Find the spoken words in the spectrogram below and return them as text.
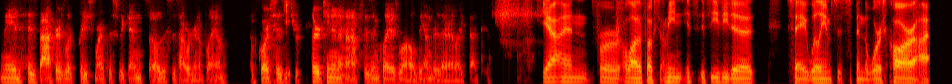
made his backers look pretty smart this weekend. So this is how we're going to play him. Of course, his 13 and a half is in play as well. The under there, I like that too. Yeah. And for a lot of folks, I mean, it's, it's easy to say Williams has been the worst car. I,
